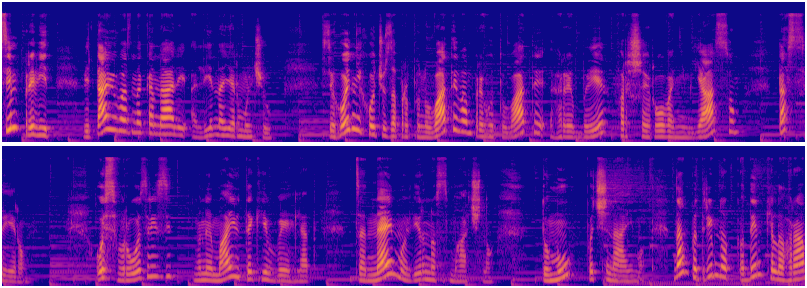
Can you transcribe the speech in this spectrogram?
Всім привіт! Вітаю вас на каналі Аліна Ярмольчук. Сьогодні хочу запропонувати вам приготувати гриби, фаршировані м'ясом та сиром. Ось в розрізі вони мають такий вигляд. Це неймовірно смачно. Тому починаємо. Нам потрібно 1 кг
